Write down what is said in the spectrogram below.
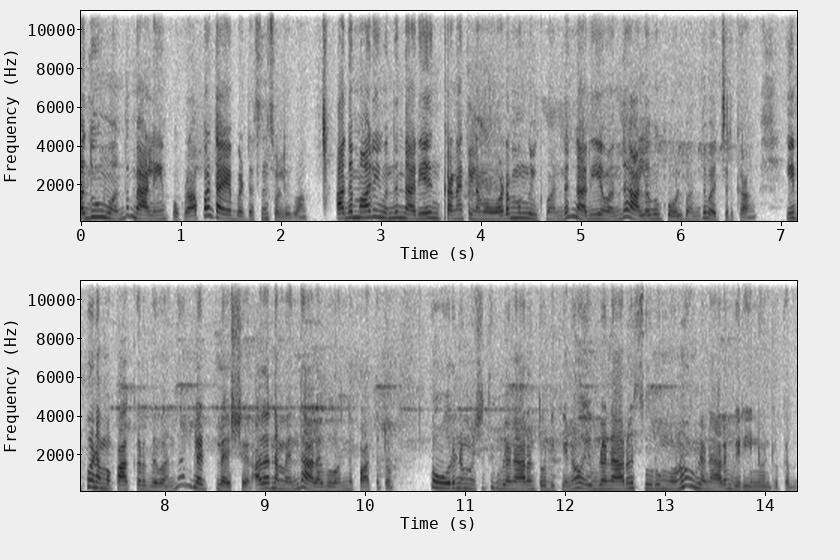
அதுவும் வந்து மேலேயும் போகக்கூடாது. அப்போ டயபெட்டிஸ்ன்னு சொல்லிடுவாங்க. அது மாதிரி வந்து நிறைய கணக்கில் நம்ம உடம்புங்களுக்கு வந்து நிறைய வந்து அளவுகோல் வந்து வச்சுருக்காங்க. இப்போ நம்ம பார்க்குறது வந்து பிளட் ப்ரெஷர் அதை நம்ம இந்த அளவு வந்து பார்த்துட்டோம்? இப்போ ஒரு நிமிஷத்துக்கு இவ்வளோ நேரம் துடிக்கணும் இவ்வளோ நேரம் சுருங்கணும் இவ்வளோ நேரம் விரியணும்னு இருக்குது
